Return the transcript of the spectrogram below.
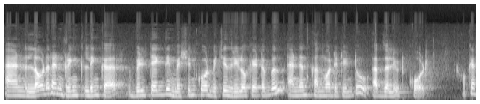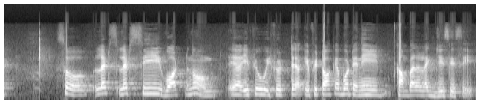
And loader and link linker will take the machine code which is relocatable and then convert it into absolute code okay so let's let's see what you know if you if you if you talk about any compiler like gcc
